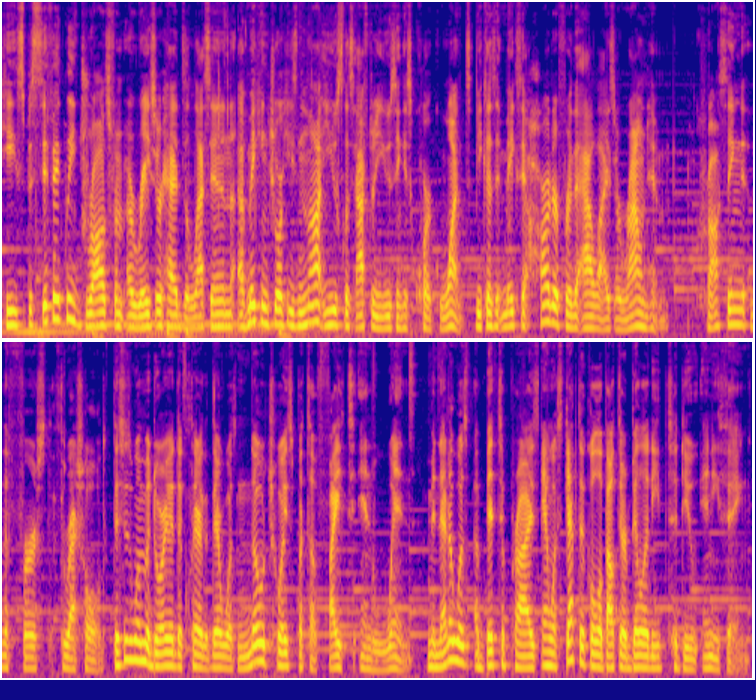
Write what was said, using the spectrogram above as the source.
He specifically draws from Eraserhead's lesson of making sure he's not useless after using his quirk once, because it makes it harder for the allies around him crossing the first threshold. This is when Midoriya declared that there was no choice but to fight and win. Mineta was a bit surprised and was skeptical about their ability to do anything.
